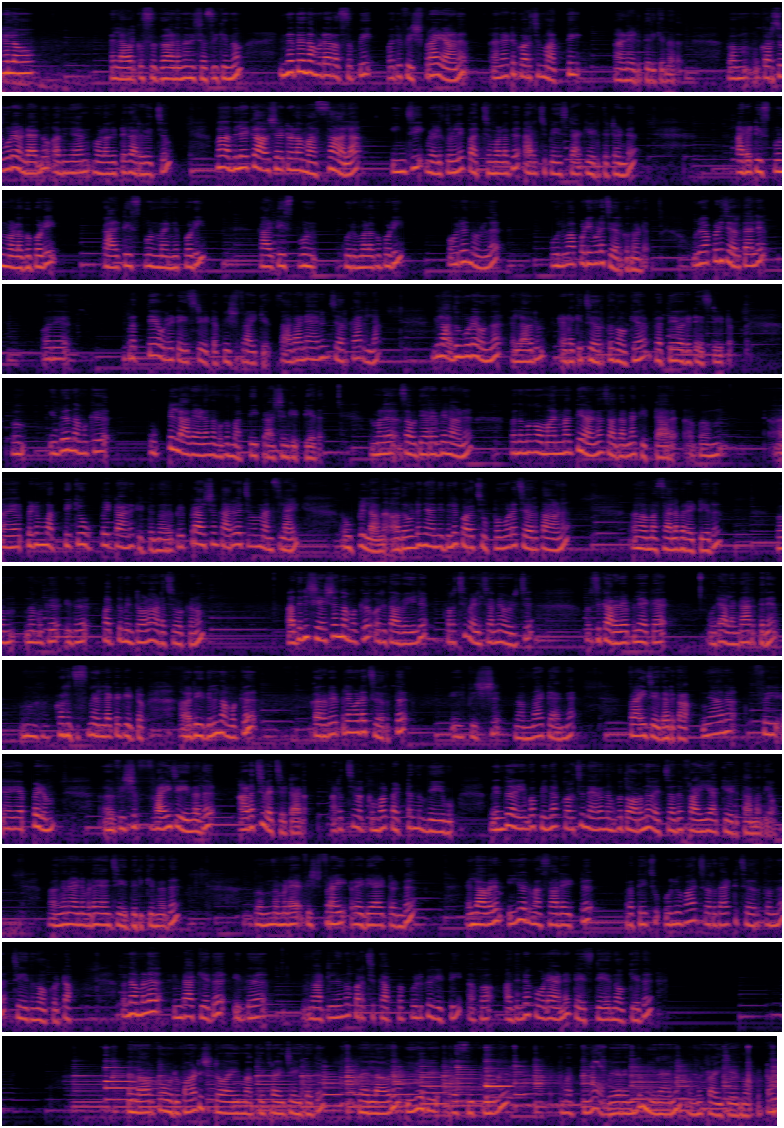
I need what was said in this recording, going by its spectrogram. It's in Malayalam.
ഹലോ എല്ലാവർക്കും സുഖമാണെന്ന് വിശ്വസിക്കുന്നു. ഇന്നത്തെ നമ്മുടെ റെസിപ്പി ഒരു ഫിഷ് ഫ്രൈ ആണ്. അതിനായിട്ട് കുറച്ച് മത്തി ആണ് എടുത്തിരിക്കുന്നത്. അപ്പം കുറച്ചും കൂടെ ഉണ്ടായിരുന്നു. അത് ഞാൻ മുളകിട്ട് കറി വെച്ചു. അപ്പോൾ അതിലേക്ക് ആവശ്യമായിട്ടുള്ള മസാല ഇഞ്ചി വെളുത്തുള്ളി പച്ചമുളക് അരച്ച് പേസ്റ്റാക്കി എടുത്തിട്ടുണ്ട്. അര ടീസ്പൂൺ മുളക് പൊടി കാൽ ടീസ്പൂൺ മഞ്ഞൾപ്പൊടി കാൽ ടീസ്പൂൺ കുരുമുളക് പൊടി ഒരു നുള്ള് ഉലുവാപ്പൊടിയും കൂടെ ചേർക്കുന്നുണ്ട്. ഉലുവാപ്പൊടി ചേർത്താൽ ഒരു പ്രത്യേക ഒരു ടേസ്റ്റ് കിട്ടും ഫിഷ് ഫ്രൈക്ക് സാധാരണ ആരും ചേർക്കാറില്ല. എങ്കിൽ അതും കൂടെ ഒന്ന് എല്ലാവരും ഇടയ്ക്ക് ചേർത്ത് നോക്കിയാൽ പ്രത്യേക ഒരു ടേസ്റ്റ് കിട്ടും. അപ്പം ഇത് നമുക്ക് ഉപ്പില്ലാതെയാണ് നമുക്ക് മത്തി പ്രാവശ്യം കിട്ടിയത്. നമ്മൾ സൗദി അറേബ്യയിലാണ്. അപ്പോൾ നമുക്ക് ഒമാൻ മത്തിയാണ് സാധാരണ കിട്ടാറ്. അപ്പം എപ്പോഴും മത്തിക്ക് ഉപ്പിട്ടാണ് കിട്ടുന്നത്. അപ്പോൾ ഇപ്രാവശ്യം കറി വെച്ചപ്പോൾ മനസ്സിലായി ഉപ്പില്ലാന്ന്. അതുകൊണ്ട് ഞാൻ ഇതിൽ കുറച്ച് ഉപ്പും കൂടെ ചേർത്താണ് മസാല പുരട്ടിയത്. അപ്പം നമുക്ക് ഇത് പത്ത് മിനിറ്റോളം അടച്ചു വെക്കണം. അതിനുശേഷം നമുക്ക് ഒരു തവയിൽ കുറച്ച് വെളിച്ചെണ്ണ ഒഴിച്ച് കുറച്ച് കറിവേപ്പിലയൊക്കെ ഒരു അലങ്കാരത്തിന് കുറച്ച് സ്മെല്ലൊക്കെ കിട്ടും. ആ രീതിയിൽ നമുക്ക് കറിവേപ്പിലയും കൂടെ ചേർത്ത് ഈ ഫിഷ് നന്നായിട്ട് തന്നെ ഫ്രൈ ചെയ്തെടുക്കണം. ഞാൻ എപ്പോഴും ഫിഷ് ഫ്രൈ ചെയ്യുന്നത് അടച്ചു വെച്ചിട്ടാണ്. അടച്ചു വെക്കുമ്പോൾ പെട്ടെന്ന് വേവും. വെന്ത് കഴിയുമ്പോൾ പിന്നെ കുറച്ച് നേരം നമുക്ക് തുറന്ന് വെച്ച് അത് ഫ്രൈ ആക്കി എടുത്താൽ മതിയാവും. അങ്ങനെയാണ് ഇവിടെ ഞാൻ ചെയ്തിരിക്കുന്നത്. അപ്പം നമ്മുടെ ഫിഷ് ഫ്രൈ റെഡി ആയിട്ടുണ്ട്. എല്ലാവരും ഈ ഒരു മസാല ഇട്ട് പ്രത്യേകിച്ച് ഉലുവ ചെറുതായിട്ട് ചേർത്തൊന്ന് ചെയ്ത് നോക്കും കേട്ടോ അപ്പം നമ്മൾ ഉണ്ടാക്കിയത് ഇത് നാട്ടിൽ നിന്ന് കുറച്ച് കപ്പപ്പുഴുക്ക് കിട്ടി. അപ്പോൾ അതിന്റെ കൂടെയാണ് ടേസ്റ്റ് ചെയ്ത് നോക്കിയത്. എല്ലാവർക്കും ഒരുപാട് ഇഷ്ടമായി മത്തി ഫ്രൈ ചെയ്തത്. അപ്പോൾ എല്ലാവരും ഈ ഒരു റെസിപ്പിയിൽ മത്തിയോ വേറെ എന്ത് മീനായാലും ഒന്ന് ഫ്രൈ ചെയ്ത് നോക്കട്ടോ.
